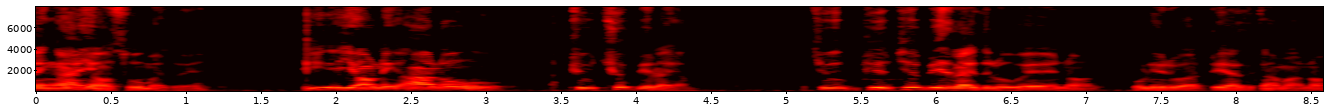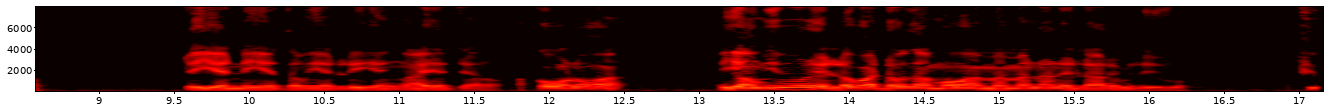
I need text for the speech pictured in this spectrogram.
သင်္ကန်းရောင်ဆိုးမယ်ဆိုရင်ဒီအယောင်တွေအားလုံးကိုအဖြူချွတ်ပြလိုက်ရမှာအဖြူဖြူချွတ်ပြလိုက်တယ်လို့ပဲနော်ဘိုးလေးတို့ကတရားစခန်းမှာနော်တရက်နှစ်ရက်သုံးရက်လေးရက်ငါးရက်ကြာတော့အကုန်လုံးကအယောင်မျိုးမျိုးနဲ့လောဘဒေါသမောဟမမနာနဲ့လာတဲ့လူတွေကိုအဖြူ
